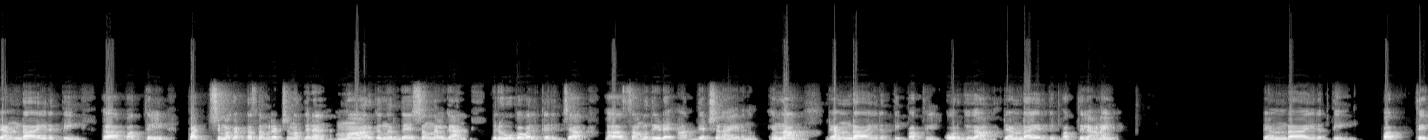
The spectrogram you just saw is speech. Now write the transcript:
രണ്ടായിരത്തി പത്തിൽ പശ്ചിമഘട്ട സംരക്ഷണത്തിന് മാർഗനിർദ്ദേശം നൽകാൻ രൂപവൽക്കരിച്ച സമിതിയുടെ അധ്യക്ഷനായിരുന്നു. എന്നാ? രണ്ടായിരത്തി പത്തിൽ ഓർക്കുക രണ്ടായിരത്തി പത്തിലാണ് രണ്ടായിരത്തി പത്തിൽ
